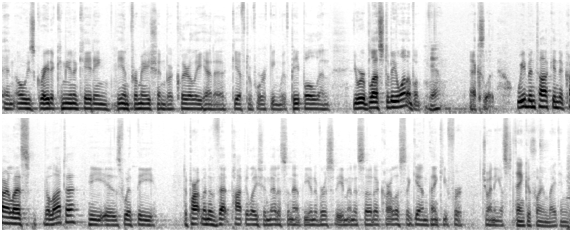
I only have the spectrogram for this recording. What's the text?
and always great at communicating the information, but clearly had a gift of working with people, and you were blessed to be one of them. Yeah. Excellent. We've been talking to Carlos Vilalta. He is with the Department of Vet Population Medicine at the University of Minnesota. Carlos, again, thank you for joining us. Thank you for inviting me.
